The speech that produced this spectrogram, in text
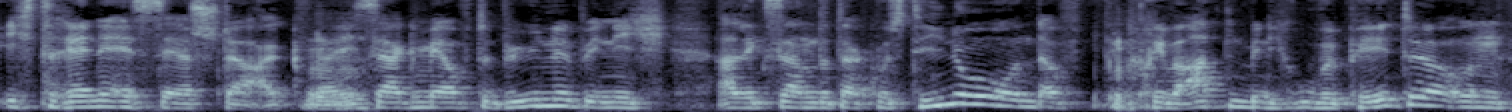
ich trenne es sehr stark, weil mhm. ich sage mir, auf der Bühne bin ich Alexander D'Agostino und auf dem Privaten bin ich Uwe Peter und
